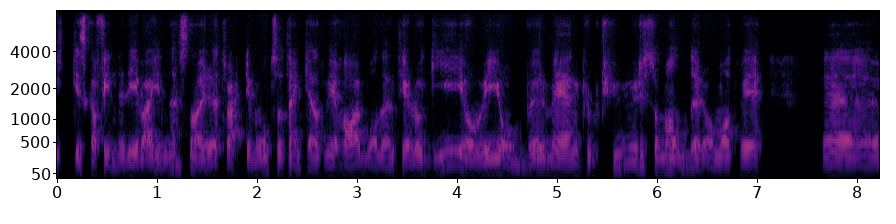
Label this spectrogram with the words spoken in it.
ikke skal finne de veiene. Snarere tvert imot så tenker jeg at vi har både en teologi og vi jobber med en kultur som handler om at vi eh,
